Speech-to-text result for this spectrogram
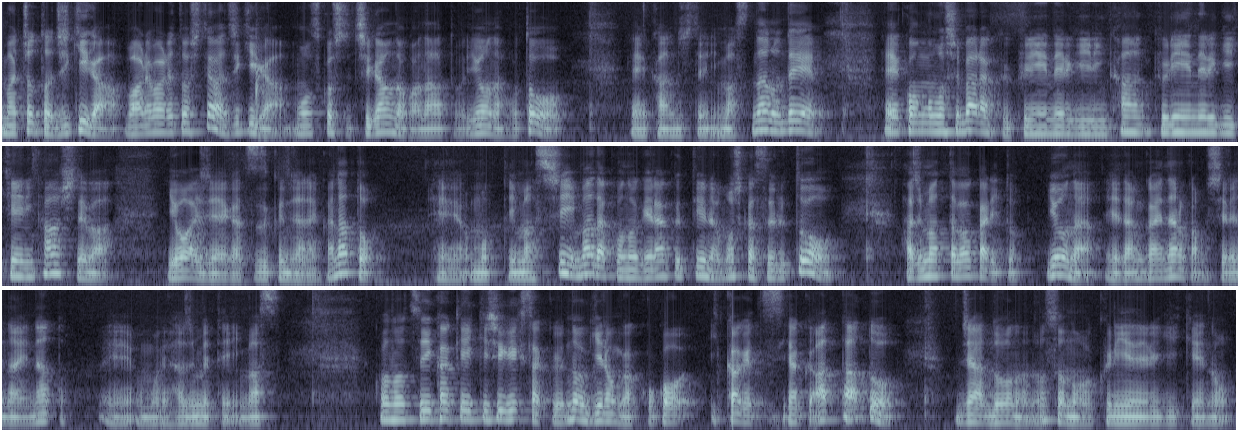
まあ、ちょっと時期が我々としては時期がもう少し違うのかなというようなことを、え感じています。なので、え今後もしばらくクリーンエネルギーに関クリーンエネルギー系に関しては弱い試合が続くんじゃないかなと、えー思っていますしまだこの下落っていうのはもしかすると始まったばかりというようなえ段階なのかもしれないなとえ思い始めています。この追加景気刺激策の議論がここ1ヶ月約あった後じゃあどうなの？そのクリーンエネルギー系の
